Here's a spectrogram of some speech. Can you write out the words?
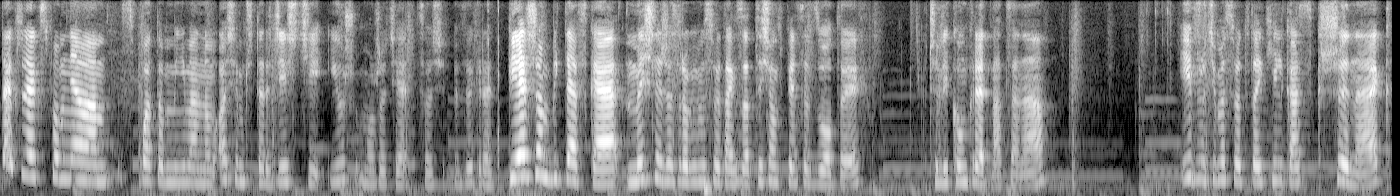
Także jak wspomniałam, z płatą minimalną 8,40 już możecie coś wygrać. Pierwszą bitewkę myślę, że zrobimy sobie tak za 1500 zł, czyli konkretna cena. I wrzucimy sobie tutaj kilka skrzynek.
